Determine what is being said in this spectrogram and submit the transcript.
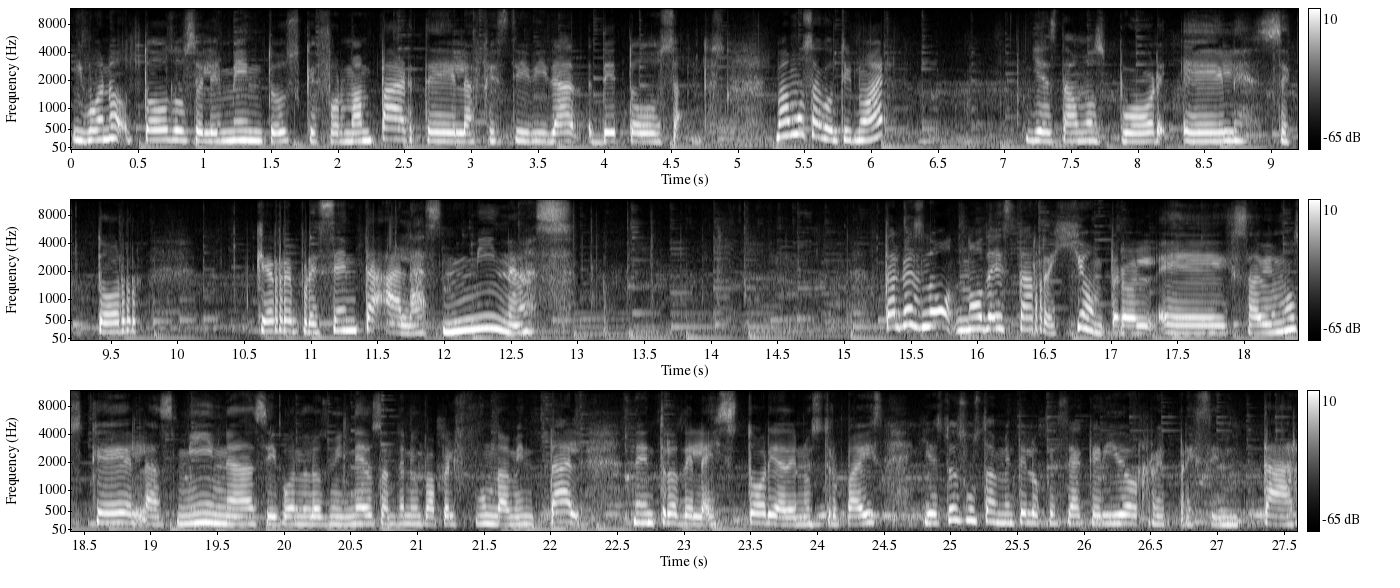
y bueno, todos los elementos que forman parte de la festividad de Todos Santos. Vamos a continuar. Ya estamos por el sector que representa a las minas tal vez no, no de esta región, pero eh, sabemos que las minas y bueno, los mineros han tenido un papel fundamental dentro de la historia de nuestro país y esto es justamente lo que se ha querido representar,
